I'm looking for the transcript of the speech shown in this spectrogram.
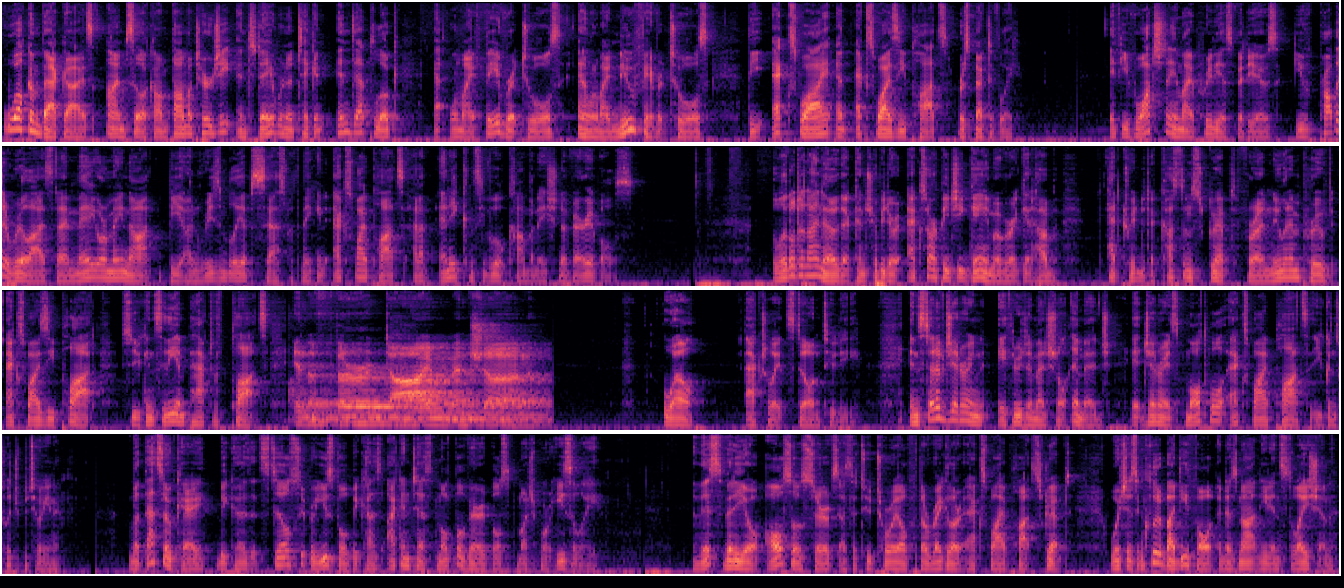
Welcome back guys, I'm Silicon Thaumaturgy and today we're going to take an in-depth look at one of my favorite tools and one of my new favorite tools, the XY and XYZ plots respectively. If you've watched any of my previous videos, you've probably realized that I may or may not be unreasonably obsessed with making XY plots out of any conceivable combination of variables. Little did I know that contributor XRPG Game over at GitHub had created a custom script for a new and improved XYZ plot so you can see the impact of plots in the third dimension. Well, actually, it's still in 2D. Instead of generating a three dimensional image, it generates multiple XY plots that you can switch between. But that's okay because it's still super useful because I can test multiple variables much more easily. This video also serves as a tutorial for the regular XY plot script, which is included by default and does not need installation.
